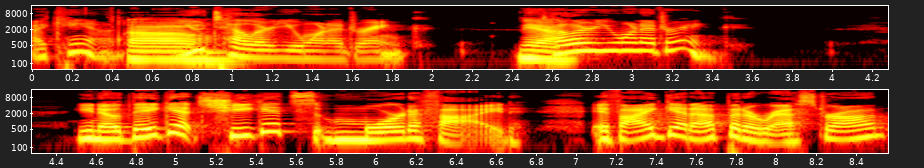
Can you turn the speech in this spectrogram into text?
I can't. Oh. You tell her you want a drink. Yeah. Tell her you want a drink. You know, they get, she gets mortified. If I get up at a restaurant,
